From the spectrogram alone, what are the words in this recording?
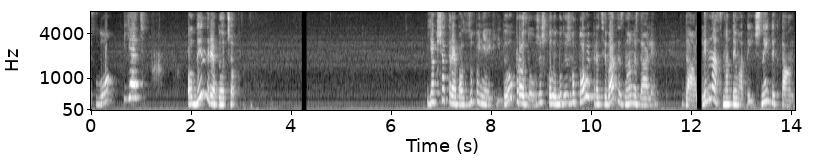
Число 5. Один рядочок. Якщо треба, зупиняй відео, продовжиш, коли будеш готовий працювати з нами далі. Далі в нас математичний диктант.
